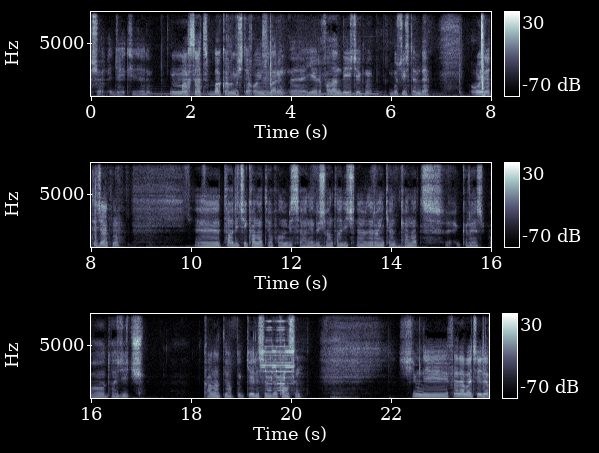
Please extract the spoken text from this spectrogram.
Şöyle C çizelim. Maksat bakalım işte oyuncuların e, yeri falan değişecek mi bu sistemde? Oynatacak mı? E, Tadic'i kanat yapalım bir saniye. Düşan Tadic nerede? Rankent kanat. Crespo, Dacic. Kanat yaptık. Gerisi öyle kalsın. Şimdi Fenerbahçe ile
